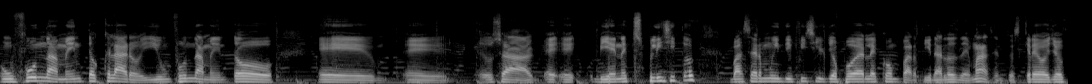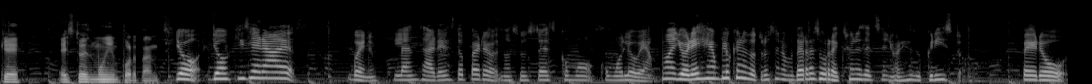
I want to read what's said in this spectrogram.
un fundamento claro y un fundamento, eh, eh, o sea, eh, eh, bien explícito, va a ser muy difícil yo poderle compartir a los demás. Entonces creo yo que esto es muy importante. Yo, yo quisiera, bueno, lanzar esto, pero no sé ustedes cómo, cómo lo vean. El mayor ejemplo que nosotros tenemos de resurrección es el Señor Jesucristo, pero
